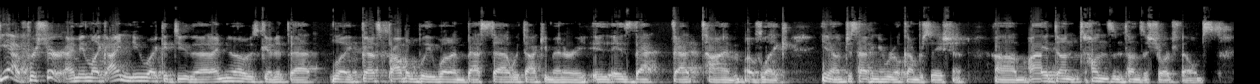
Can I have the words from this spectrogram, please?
yeah, for sure. I mean, like I knew I could do that. I knew I was good at that. Like that's probably what I'm best at with documentary is, is that that time of like you know, just having a real conversation. Um, I had done tons and tons of short films.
